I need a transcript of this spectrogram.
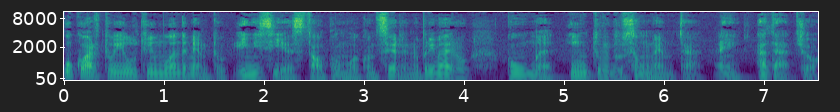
O quarto e último andamento inicia-se, tal como acontecera no primeiro, com uma introdução lenta em adagio.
